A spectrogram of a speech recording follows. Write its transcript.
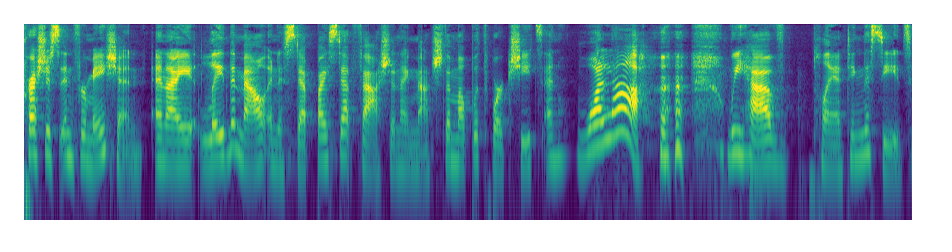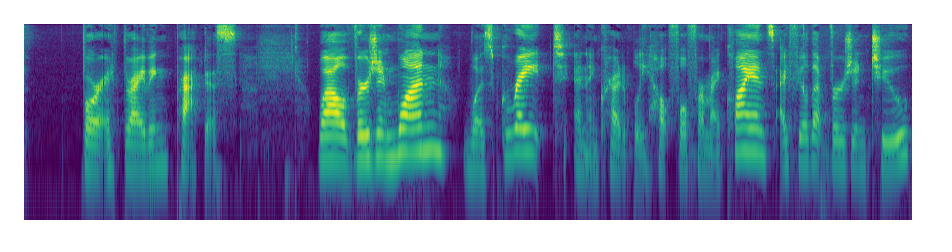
precious information and I laid them out in a step by step fashion. I matched them up with worksheets, and voila, we have planting the seeds for a thriving practice. While version one was great and incredibly helpful for my clients, I feel that version two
